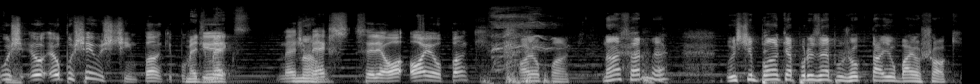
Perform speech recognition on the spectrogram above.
O exatamente. sh- eu, eu puxei o steampunk porque Mad Max. Mad Não. Max seria o- oil punk. Oil Punk. Não, é sério mesmo. O Steampunk é, por exemplo, o jogo que tá aí, o Bioshock.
